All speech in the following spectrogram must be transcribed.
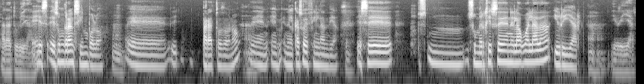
para tu vida. ¿no? Es, es un gran símbolo Mm. eh, para todo, ¿no? Ah. En, en- en el caso de Finlandia. Ese pues, mm, sumergirse en el agua helada y brillar. Ajá, y brillar.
